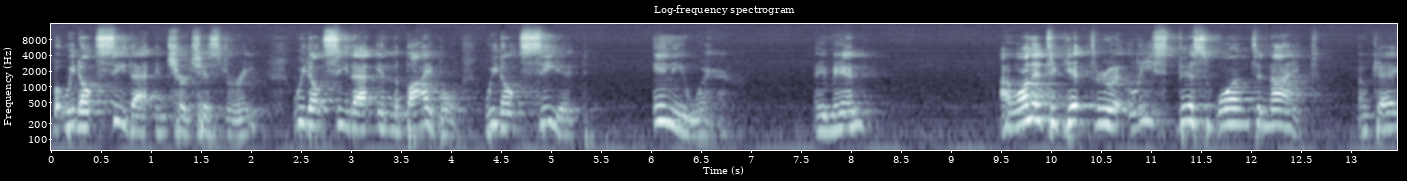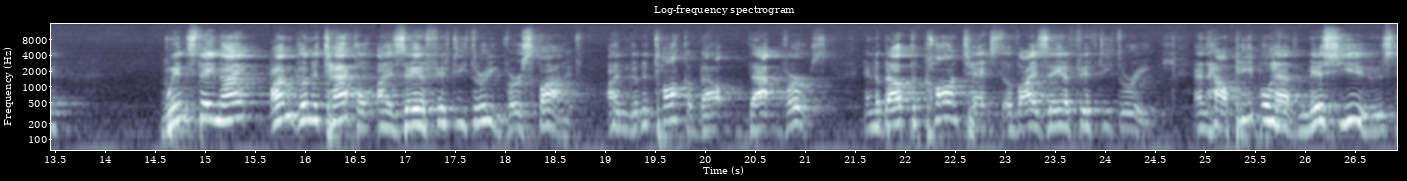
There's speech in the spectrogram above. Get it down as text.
But we don't see that in church history. We don't see that in the Bible. We don't see it anywhere. Amen? I wanted to get through at least this one tonight, okay? Wednesday night, I'm going to tackle Isaiah 53, verse 5. I'm going to talk about that verse and about the context of Isaiah 53 and how people have misused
